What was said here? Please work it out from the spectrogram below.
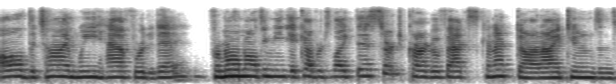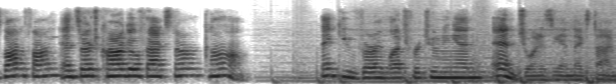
all the time we have for today. For more multimedia coverage like this, search Cargo Facts Connect on iTunes and Spotify and search cargofacts.com. Thank you very much for tuning in and join us again next time.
